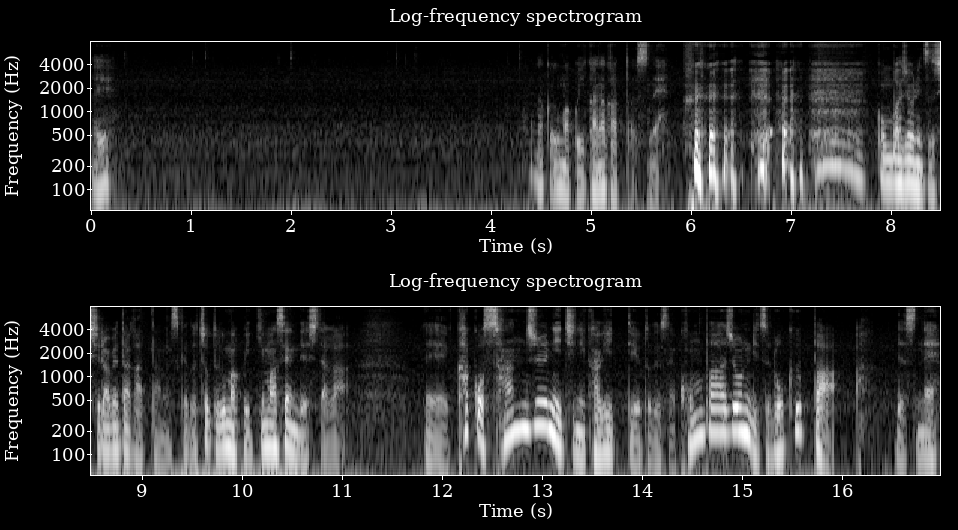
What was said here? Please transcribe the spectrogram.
え？なんかうまくいかなかったですね。コンバージョン率調べたかったんですけどちょっとうまくいきませんでしたが、えー、過去30日に限って言うとですねコンバージョン率6%ですね。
